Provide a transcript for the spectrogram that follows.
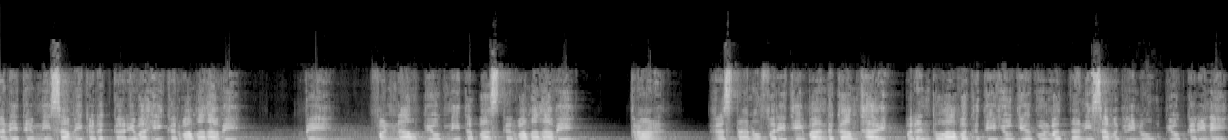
અને તેમની સામે કડક કાર્યવાહી કરવામાં આવે. બે, ફંડના ઉપયોગની તપાસ કરવામાં આવે. ત્રણ, રસ્તાનું ફરીથી બાંધકામ થાય, પરંતુ આ વખતે યોગ્ય ગુણવત્તાની સામગ્રીનો ઉપયોગ કરીને.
